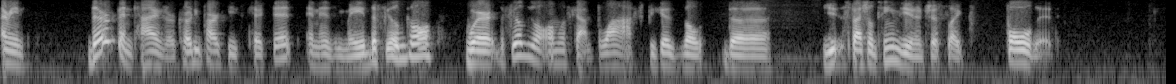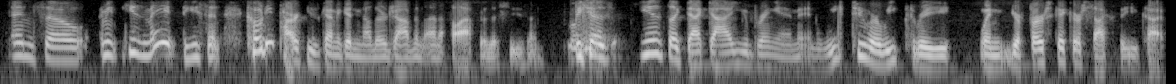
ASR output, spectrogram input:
I mean, there have been times where Cody Parkey's kicked it and has made the field goal where the field goal almost got blocked because the the special teams unit just like folded. And so, I mean, he's made decent. Cody Parkey's going to get another job in the NFL after this season because he is like that guy you bring in in week two or week three when your first kicker sucks that you cut.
